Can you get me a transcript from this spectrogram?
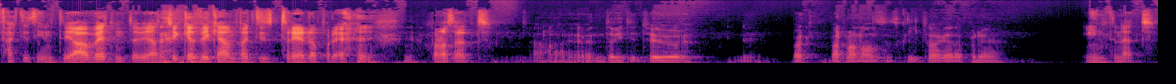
faktiskt inte. Jag vet inte. Jag tycker att vi kan faktiskt ta reda på det på något sätt. Ja, jag vet inte riktigt hur. Vart, vart man någonsin skulle ta reda på det. Internet.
